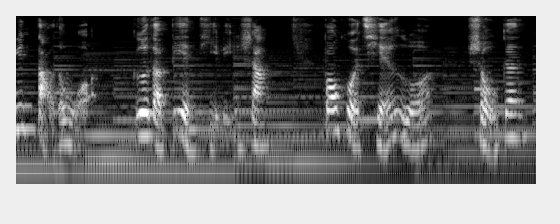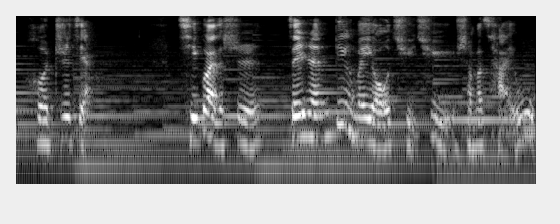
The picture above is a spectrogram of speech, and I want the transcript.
晕倒的我割得遍体鳞伤，包括前额、手根和指甲。奇怪的是，贼人并没有取去什么财物，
